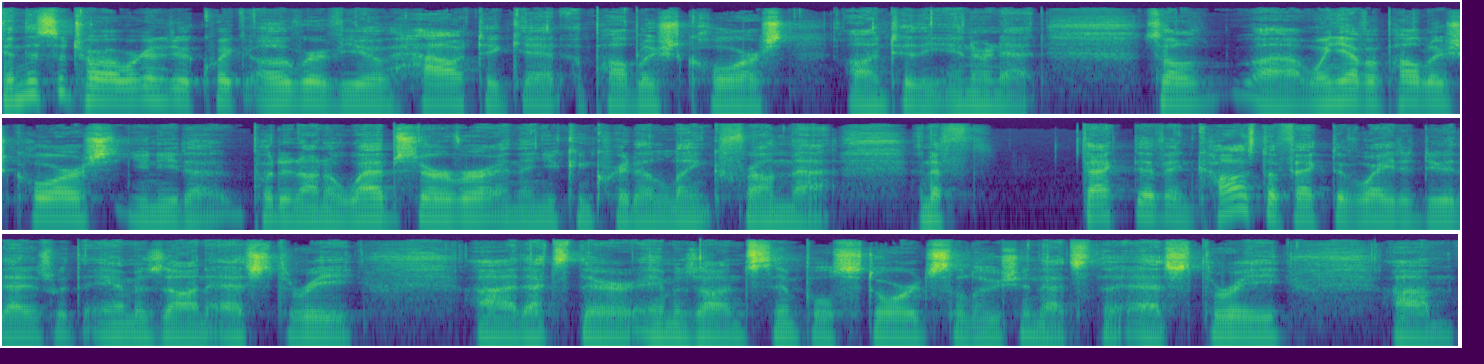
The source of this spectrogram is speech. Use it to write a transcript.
In this tutorial, we're going to do a quick overview of how to get a published course onto the internet. So uh, when you have a published course, you need to put it on a web server and then you can create a link from that. An effective and cost-effective way to do that is with Amazon S3. Uh, that's their Amazon Simple Storage Solution. That's the S3. Um,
